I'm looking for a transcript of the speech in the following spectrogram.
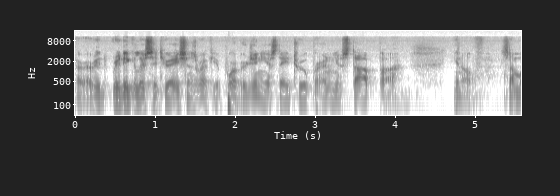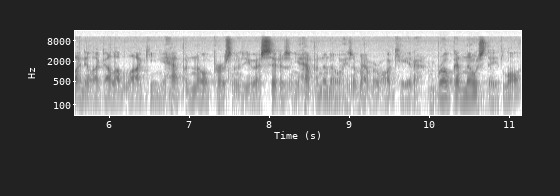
rid- ridiculous situations where if you're a poor Virginia state trooper and you stop, uh, you know, somebody like Al-Awlaki and you happen to know a person is a U.S. citizen, you happen to know he's a member of Al-Qaeda, broken no state law,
